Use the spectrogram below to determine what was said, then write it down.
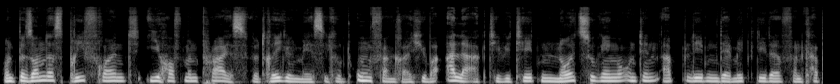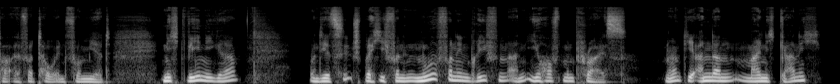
Und besonders Brieffreund E. Hoffman Price wird regelmäßig und umfangreich über alle Aktivitäten, Neuzugänge und den Ableben der Mitglieder von Kappa Alpha Tau informiert. Nicht weniger, und jetzt spreche ich von, nur von den Briefen an E. Hoffman Price. Ne, die anderen meine ich gar nicht.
